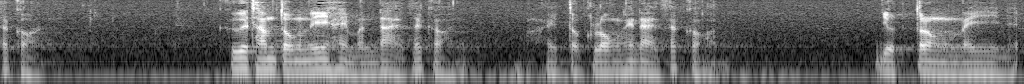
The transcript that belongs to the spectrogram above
ซะก่อน คือทำตรงนี้ให้มันได้ซะก่อน ให้ตกลงให้ได้ซะก่อน หยุดตรงนี้เนี่ย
